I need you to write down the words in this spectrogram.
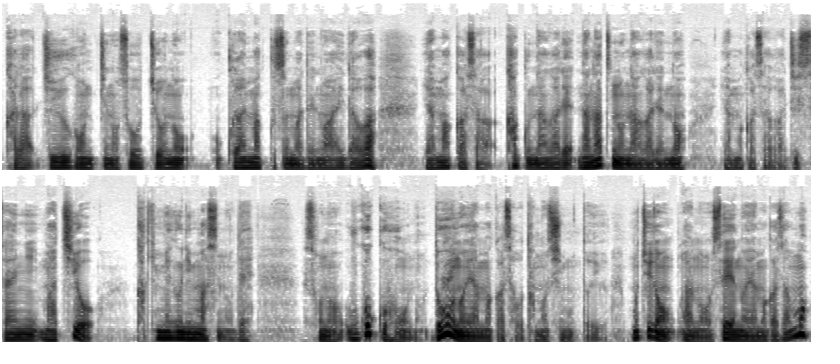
から15日の早朝のクライマックスまでの間は山笠各流れ7つの流れの山笠が実際に街を駆け巡りますのでその動く方の銅の山笠を楽しむというもちろんあの正の山笠も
